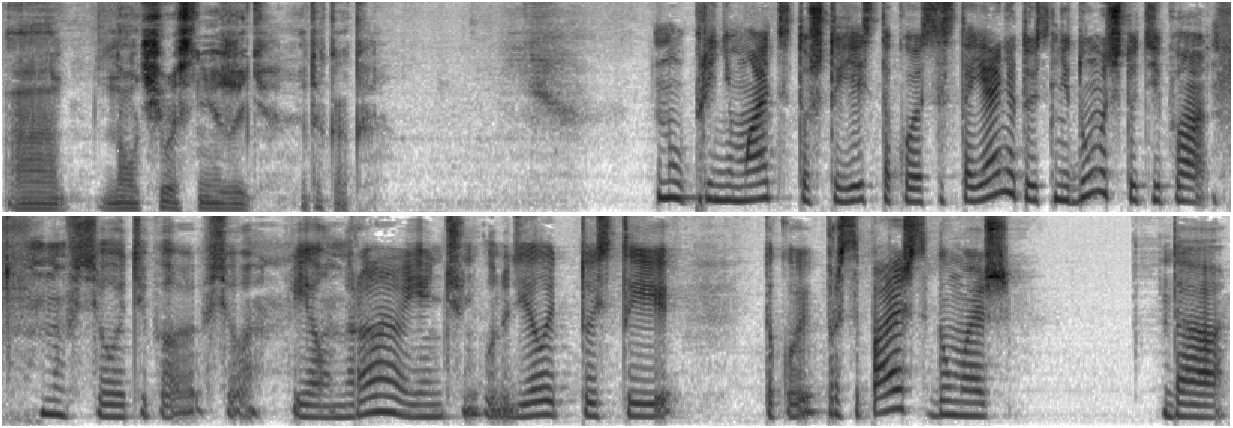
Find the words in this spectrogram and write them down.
А научилась с ней жить. Это как? Ну, принимать то, что есть такое состояние, то есть не думать, что типа, ну все, типа, все, я умираю, я ничего не буду делать. То есть ты такой просыпаешься, думаешь, да,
